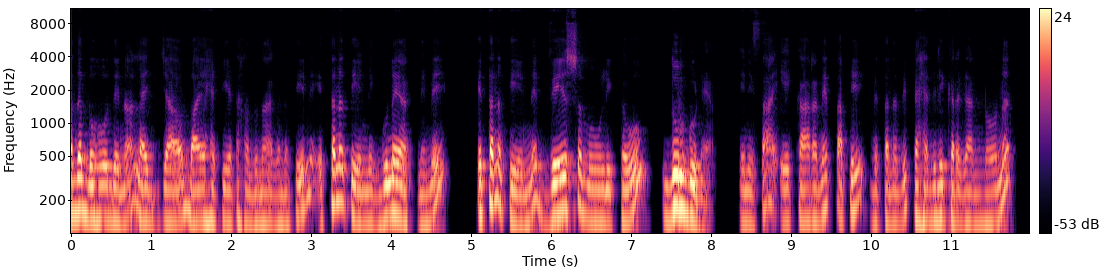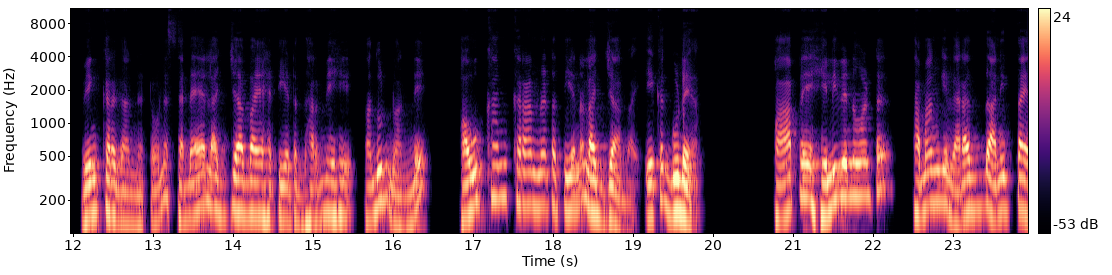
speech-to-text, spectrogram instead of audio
අද බොහෝ දෙනා ලැජ්ජාව බය හැටියට හඳුනාගෙන තියෙන. එතන තියෙන්නේ ගුණයක් නෙමෙයි. එතන තියෙන්නේ ද්වේෂ මූලික වූ දුර්ගුණයක්. ඒ නිසා ඒ කාරණෙත් අපි මෙතනදී පැහැදිලි කරගන්න ඕන, වෙන් කරගන්නට ඕන. සැබෑ ලැජ්ජා බය හැටියට ධර්මයේ හඳුන්වන්නේ පව්කම් කරන්නට තියෙන ලැජ්ජා බය. ඒක ගුණයක්. පාපය හෙලි වෙනවට තමන්ගේ වැරද්ද අනිත් අය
